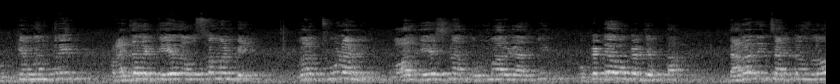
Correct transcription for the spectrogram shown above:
ముఖ్యమంత్రి ప్రజలకు ఏది అవసరం అంటే ఇవాళ చూడండి వాళ్ళు చేసిన దుర్మార్గానికి ఒకటే ఒకటి చెప్తా. ధరణి చట్టంలో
